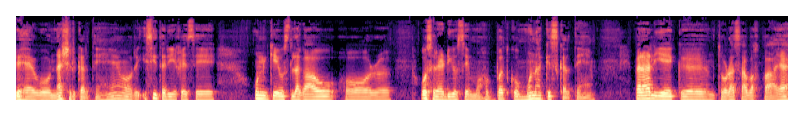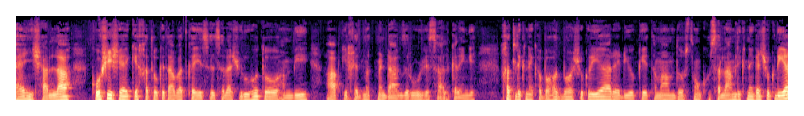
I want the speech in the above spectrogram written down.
جو ہے وہ نشر کرتے ہیں اور اسی طریقے سے ان کے اس لگاؤ اور اس ریڈیو سے محبت کو منعقد کرتے ہیں۔ بہرحال یہ ایک تھوڑا سا وقفہ آیا ہے۔ انشاءاللہ کوشش ہے کہ خط و کتابت کا یہ سلسلہ شروع ہو تو ہم بھی آپ کی خدمت میں ڈاک ضرور رسال کریں گے۔ خط لکھنے کا بہت بہت شکریہ، ریڈیو کے تمام دوستوں کو سلام لکھنے کا شکریہ۔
